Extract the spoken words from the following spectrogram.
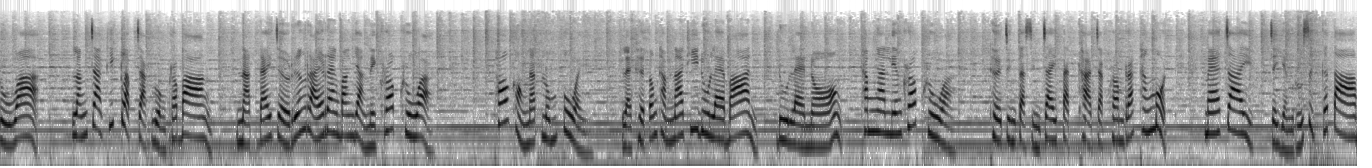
รู้ว่า หลังจากที่กลับจากหลวงพระบาง นัดได้เจอเรื่องร้ายแรงบางอย่างในครอบครัว พ่อของนัดล้มป่วย และเธอต้องทำหน้าที่ดูแลบ้าน ดูแลน้องทำงานเลี้ยงครอบครัว อจึงตัดสินใจตัดขาดจากความรักทั้งหมด แม้ใจจะยังรู้สึกก็ตาม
